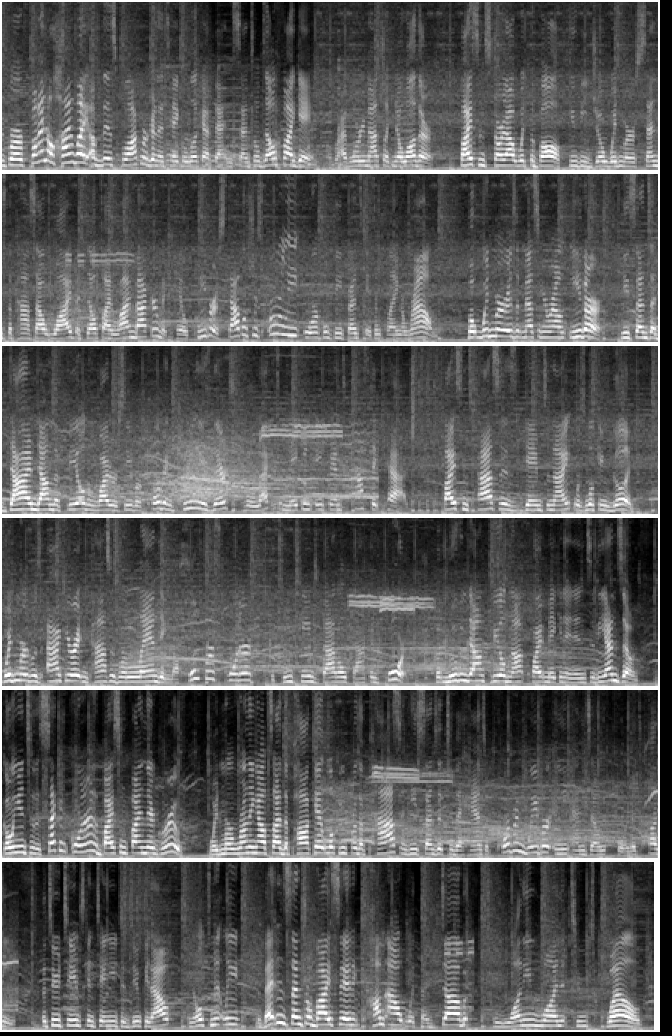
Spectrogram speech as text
And for our final highlight of this block, we're going to take a look at Benton Central Delphi game, a rivalry match like no other. Bison start out with the ball. QB Joe Widmer sends the pass out wide, but Delphi linebacker Mikhail Cleaver establishes early Oracle defense isn't playing around. But Widmer isn't messing around either. He sends a dime down the field, and wide receiver Corbin Cooley is there to collect, making a fantastic catch. Bison's passes game tonight was looking good. Widmer was accurate and passes were landing. The whole first quarter, the two teams battled back and forth, but moving downfield, not quite making it into the end zone. Going into the second quarter, the Bison find their groove. Widmer running outside the pocket, looking for the pass, and he sends it to the hands of Corbin Weber in the end zone for the tutty. The two teams continue to duke it out, and ultimately, the Benton Central Bison come out with the dub 21 to 12.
